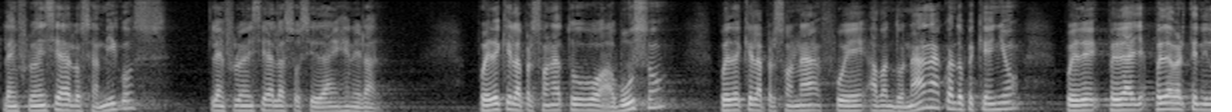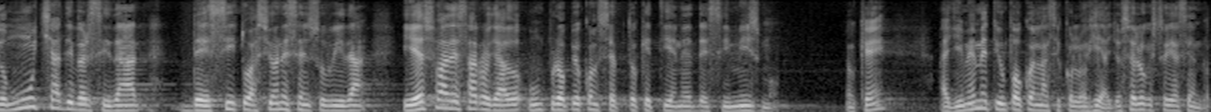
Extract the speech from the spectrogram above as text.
la influencia de los amigos, la influencia de la sociedad en general. Puede que la persona tuvo abuso, puede que la persona fue abandonada cuando pequeño, puede, haber tenido mucha diversidad de situaciones en su vida y eso ha desarrollado un propio concepto que tiene de sí mismo. ¿Ok? Allí me metí un poco en la psicología, yo sé lo que estoy haciendo.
